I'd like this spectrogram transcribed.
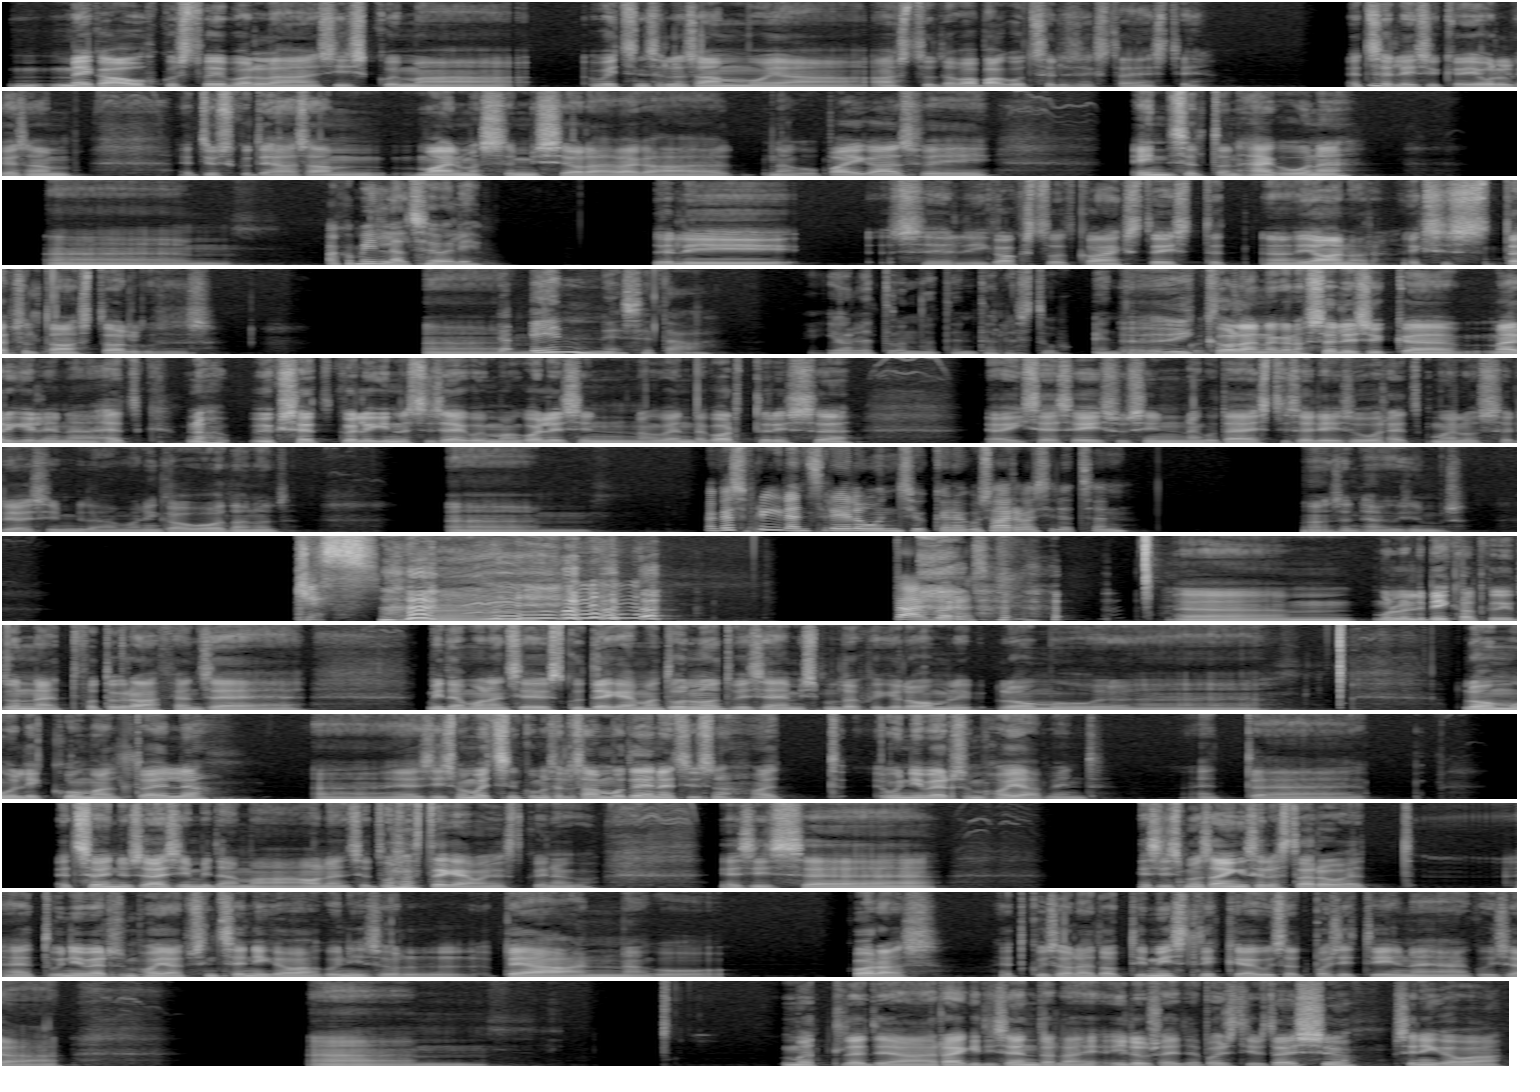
mega uhkust võib-olla siis, kui ma võtsin selle sammu ja astuda vabakutseliseks täiesti. et see oli sihuke julge samm, et justkui teha samm maailmasse, mis ei ole väga nagu paigas või endiselt on hägune ähm,. aga millal see oli? See oli, see oli kaks tuhat kaheksateist äh, jaanuar ehk siis täpselt aasta alguses ähm,. ja enne seda ei ole tundnud endale stu-, endale uhkust? ikka olen, aga noh, see oli sihuke märgiline hetk. noh, üks hetk oli kindlasti see, kui ma kolisin nagu enda korterisse ja iseseisvusin nagu täiesti, see oli suur hetk mu elus, see oli asi, mida ma olin kaua oodanud ähm,. aga kas freelancer'i elu on sihuke, nagu sa arvasid, et see on? no see on hea küsimus. Jess päev korras ähm,. mul oli pikalt kuidagi tunne, et fotograafia on see mida ma olen siia justkui tegema tulnud või see, mis mul tuleb kõige loomulik, loomu, äh, loomulikumalt välja. Äh, ja siis ma mõtlesin, et kui ma selle sammu teen, et siis noh, et universum hoiab mind, et, äh, et see on ju see asi, mida ma olen siia tulnud tegema justkui nagu. ja siis, ja siis ma saingi sellest aru, et, et universum hoiab sind senikaua, kuni sul pea on nagu korras. et kui sa oled optimistlik ja kui sa oled positiivne ja kui sa äh, ähm, mõtled ja räägid iseendale ilusaid ja positiivseid asju, senikaua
